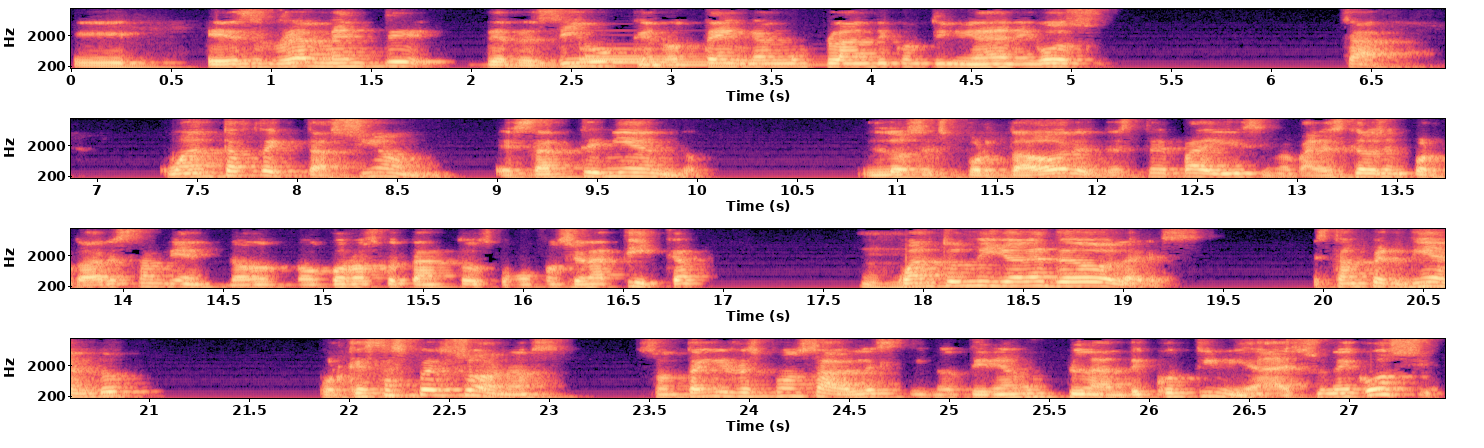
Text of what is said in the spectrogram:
eh, es realmente de recibo que no tengan un plan de continuidad de negocio. O sea, ¿cuánta afectación están teniendo los exportadores de este país, y me parece que los importadores también, no, no conozco tantos cómo funciona TICA, ¿cuántos millones de dólares están perdiendo? Porque estas personas son tan irresponsables y no tienen un plan de continuidad de su negocio. O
